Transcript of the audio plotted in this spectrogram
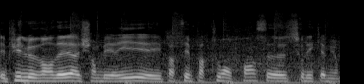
et puis il le vendait à Chambéry et il partait partout en France euh, sur les camions.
